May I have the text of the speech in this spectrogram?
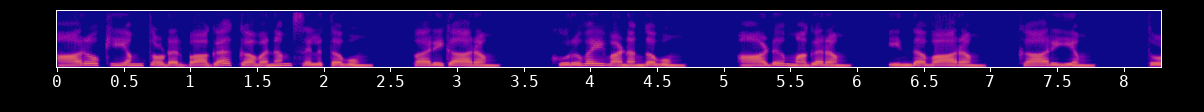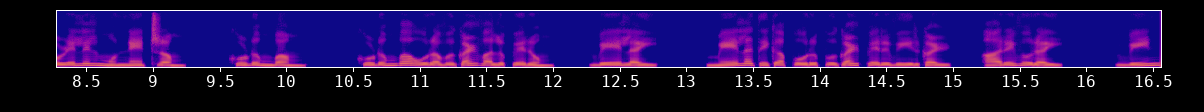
ஆரோக்கியம் தொடர்பாக கவனம் செலுத்தவும். பரிகாரம். குருவை வணங்கவும். ஆடு மகரம். இந்த வாரம் காரியம். தொழிலில் முன்னேற்றம். குடும்பம். குடும்ப உறவுகள் வலுப்பெறும். வேலை. மேலதிக பொறுப்புகள் பெறுவீர்கள். அறிவுரை. வீண்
